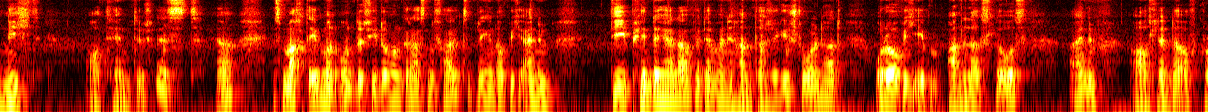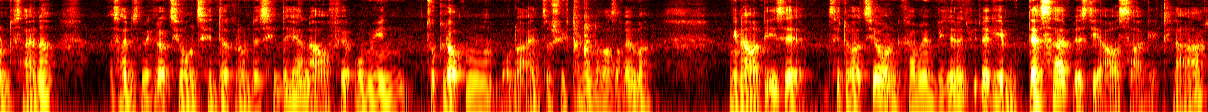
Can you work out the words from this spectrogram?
nicht authentisch ist. Ja? Es macht eben einen Unterschied, um einen krassen Fall zu bringen, ob ich einem Dieb hinterherlaufe, der meine Handtasche gestohlen hat, oder ob ich eben anlasslos einem Ausländer aufgrund seiner, seines Migrationshintergrundes hinterherlaufe, um ihn zu kloppen oder einzuschüchtern oder was auch immer. Genau diese Situation kann man im Video nicht wiedergeben. Deshalb ist die Aussage klar,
